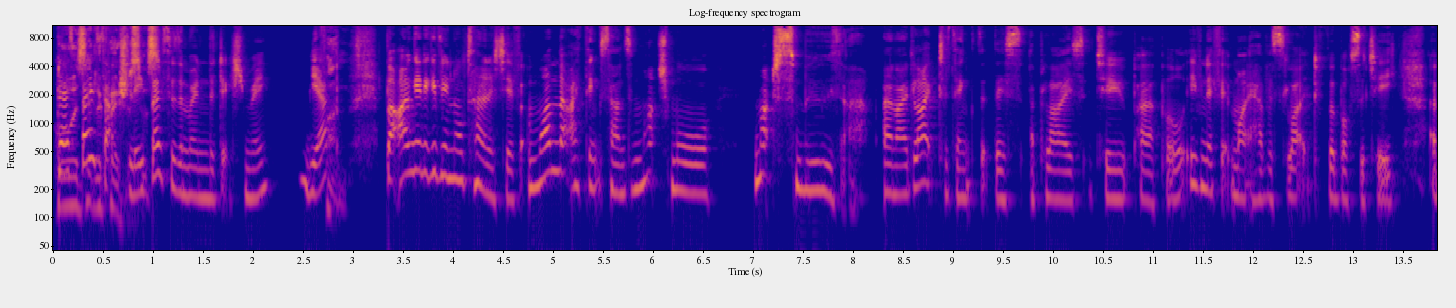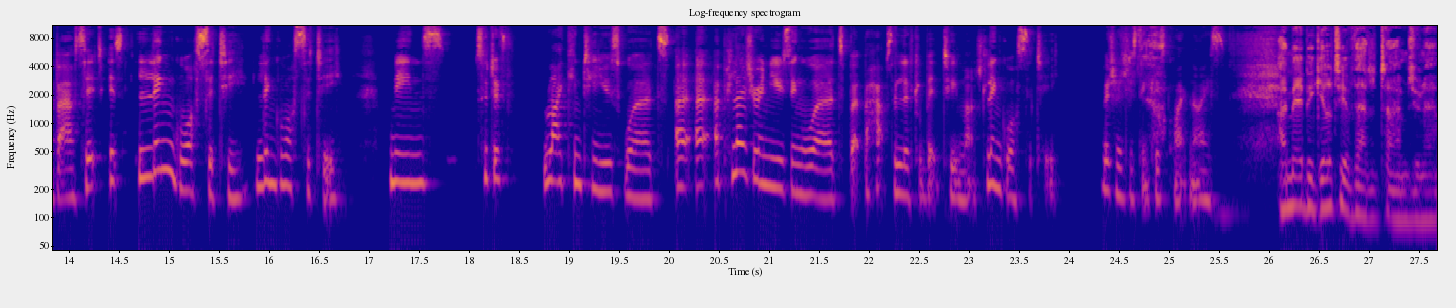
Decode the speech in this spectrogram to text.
Or is it both actually. Both of them are in the dictionary. Yeah, but I'm going to give you an alternative and one that I think sounds much more. Much smoother. And I'd like to think that this applies to purple, even if it might have a slight verbosity about it. It's linguosity. Linguosity means sort of liking to use words, a, a, a pleasure in using words, but perhaps a little bit too much. Linguosity, which I just think is quite nice. I may be guilty of that at times, you know.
